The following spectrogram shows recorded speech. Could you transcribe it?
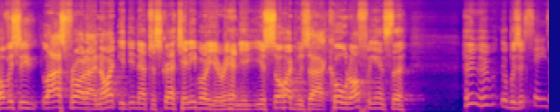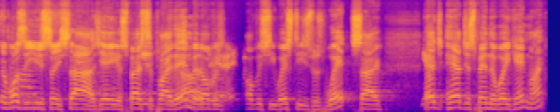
obviously, last Friday night you didn't have to scratch anybody around. Your, your side was uh, called off against the. Who, who was it? UC It was the UC Stars. Yeah, you're supposed to play them, but obviously, yeah. obviously Westies was wet. So, how'd, how'd you spend the weekend, mate?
